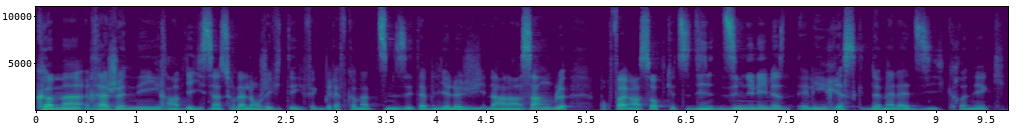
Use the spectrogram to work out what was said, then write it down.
Comment rajeunir en vieillissant sur la longévité? Fait bref, comment optimiser ta biologie dans l'ensemble pour faire en sorte que tu diminues les, les risques de maladies chroniques,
